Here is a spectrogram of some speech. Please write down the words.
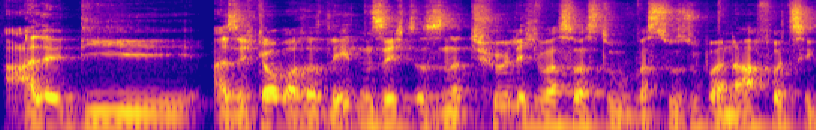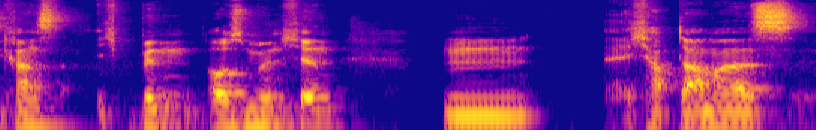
alle, die, also ich glaube, aus Athletensicht ist es natürlich was, was du, was du super nachvollziehen kannst. Ich bin aus München. Hm, ich habe damals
